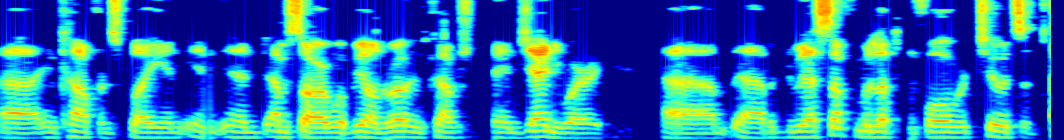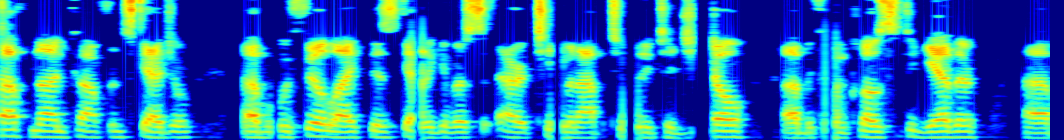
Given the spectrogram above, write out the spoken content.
in conference play. And, I'm sorry, we'll be on the road in conference play in January. Um, uh, but that's something we're looking forward to. It's a tough non-conference schedule, uh, but we feel like this got to give us our team an opportunity to gel, uh, become closer together, uh,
